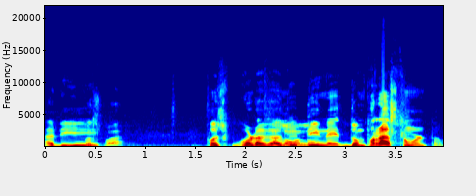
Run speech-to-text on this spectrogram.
అది పసుపా కూడా కాదు. దీన్నే దుంపరాష్ట్రం అంటాం.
